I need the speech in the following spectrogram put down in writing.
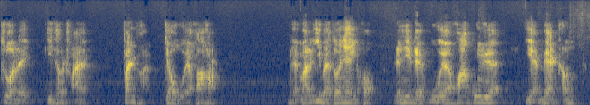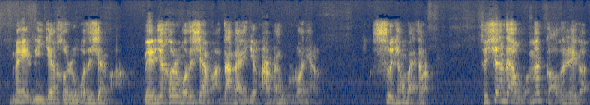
坐了一条船，帆船叫五月花号。哎，完了，一百多年以后，人家这《五月花公约》演变成美利坚合众国的宪法。美利坚合众国的宪法大概已经二百五十多年了，四千五百字儿。所以现在我们搞的这个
